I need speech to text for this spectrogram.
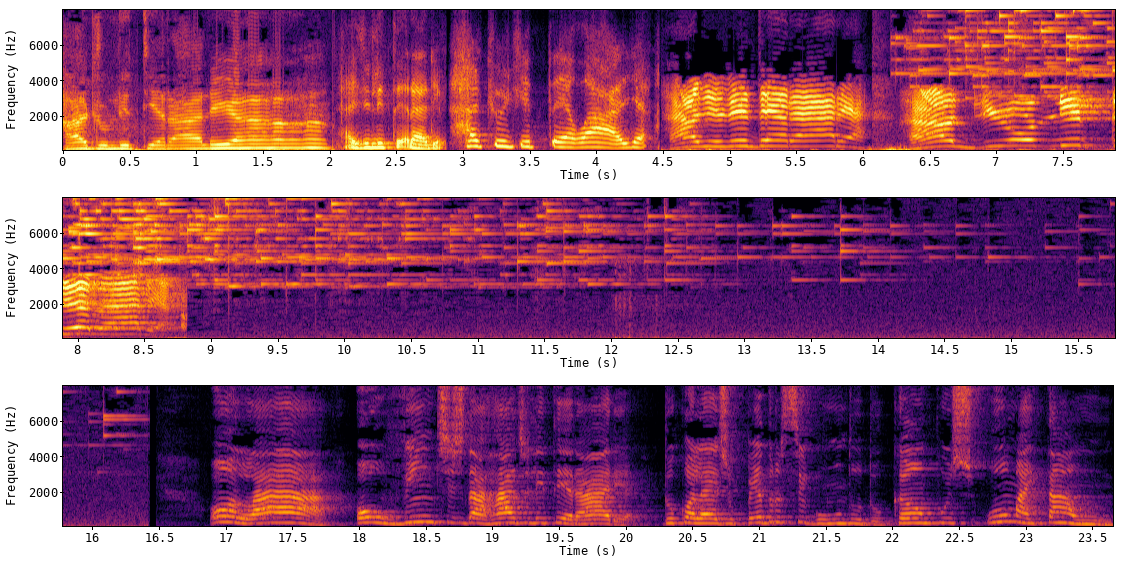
Rádio Literária. Rádio Literária. Rádio Literária. Rádio Literária. Rádio Literária. Olá, ouvintes da Rádio Literária do Colégio Pedro II do campus Humaitá 1.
